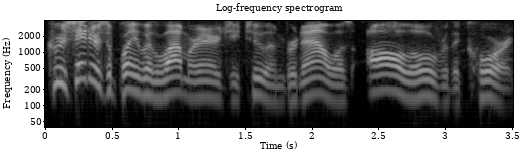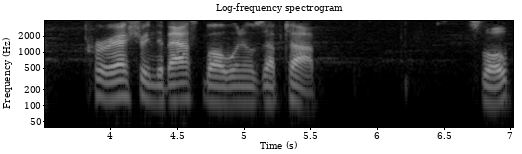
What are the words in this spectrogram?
Crusaders are playing with a lot more energy too, and Burnell was all over the court, pressuring the basketball when it was up top. Slope,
